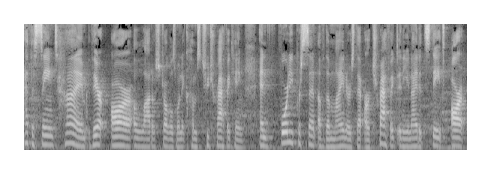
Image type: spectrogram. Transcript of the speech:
At the same time there are a lot of struggles when it comes to trafficking and 40% of the minors that are trafficked in the united states are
